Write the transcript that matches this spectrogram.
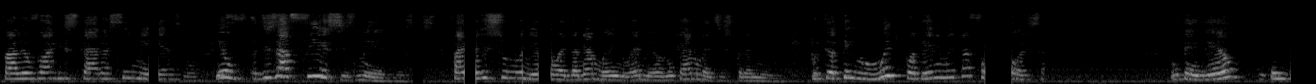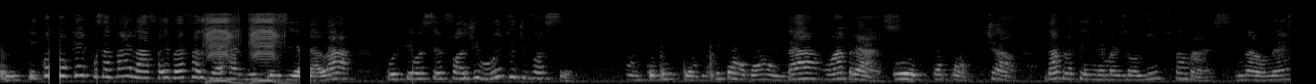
fala, eu vou arriscar assim mesmo. Eu desafio esses medos. Fala, isso não é meu, é da minha mãe, não é meu, eu não quero mais isso para mim. Porque eu tenho muito poder e muita força. Entendeu? Entendi. E qualquer coisa, vai lá, vai fazer a radiestesia lá, porque você foge muito de você. Ah, tô brincando. Obrigada, Ana. Tá? Um abraço. Outro, tchau, tchau. Tchau. Dá para atender mais ouvintes, Tomás? Não, né?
